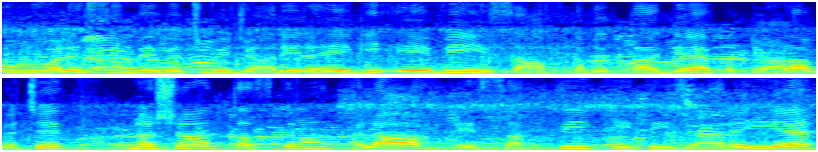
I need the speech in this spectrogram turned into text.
ਆਉਣ ਵਾਲੇ ਸਮੇਂ ਵਿੱਚ ਵੀ ਜਾਰੀ ਰਹੇਗੀ। ਇਹ ਵੀ ਸਾਫ਼ ਕਰ ਦਿੱਤਾ ਗਿਆ ਪਟਿਆਲਾ ਵਿੱਚ ਨਸ਼ਾ ਤਸਕਰਾਂ ਖਿਲਾਫ ਇਹ ਸਖਤੀ ਕੀਤੀ ਜਾ ਰਹੀ ਹੈ।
